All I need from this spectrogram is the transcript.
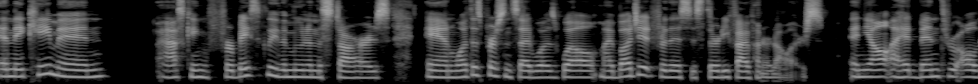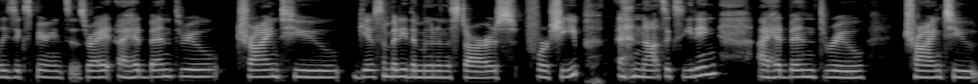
And they came in asking for basically the moon and the stars. And what this person said was, Well, my budget for this is $3,500. And y'all, I had been through all these experiences, right? I had been through trying to give somebody the moon and the stars for cheap and not succeeding. I had been through trying to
